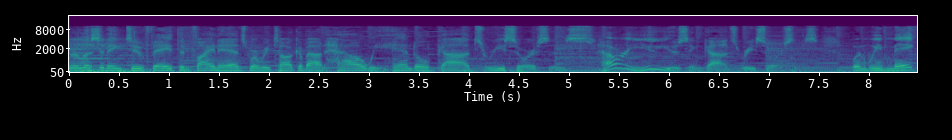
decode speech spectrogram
You're listening to Faith and Finance, where we talk about how we handle God's resources. How are you using God's resources? When we make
